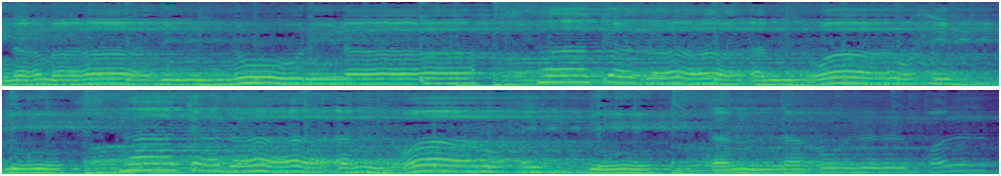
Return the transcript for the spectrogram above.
حينما بالنور لاح هكذا أنوار حبي هكذا أنوار حبي تملأ القلب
